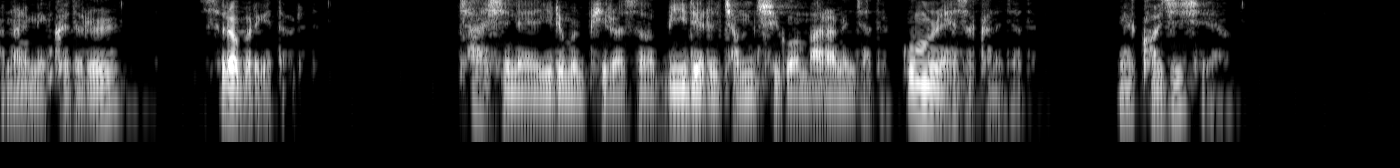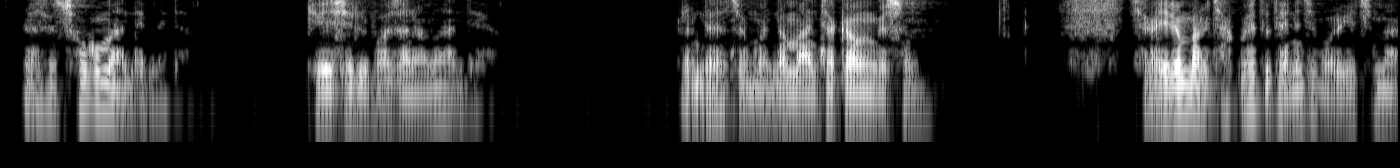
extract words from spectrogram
하나님이 그들을 쓸어버리겠다 그랬다. 자신의 이름을 빌어서 미래를 점치고 말하는 자들, 꿈을 해석하는 자들. 거짓이에요. 그래서 속으면 안 됩니다. 계시를 벗어나면 안 돼요. 그런데 정말 너무 안타까운 것은 제가 이런 말을 자꾸 해도 되는지 모르겠지만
